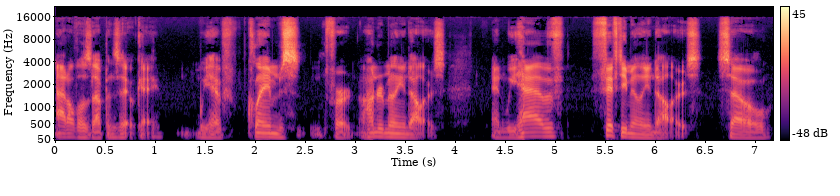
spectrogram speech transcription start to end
add all those up and say okay we have claims for $100 million and we have $50 million so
